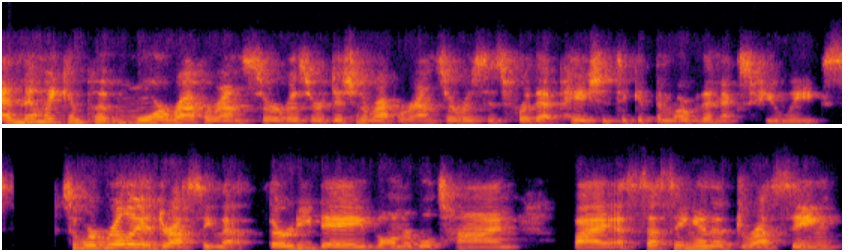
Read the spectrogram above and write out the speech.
And then we can put more wraparound service or additional wraparound services for that patient to get them over the next few weeks. So we're really addressing that 30 day vulnerable time by assessing and addressing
